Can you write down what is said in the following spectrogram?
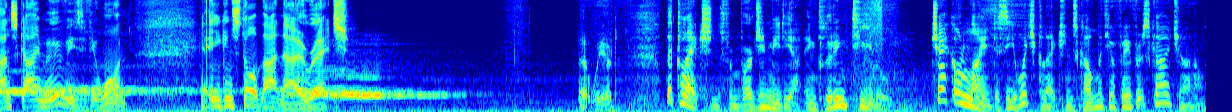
and Sky Movies if you want. You can stop that now, Rich. Bit weird. The collections from Virgin Media, including TiVo. Check online to see which collections come with your favourite Sky channel.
